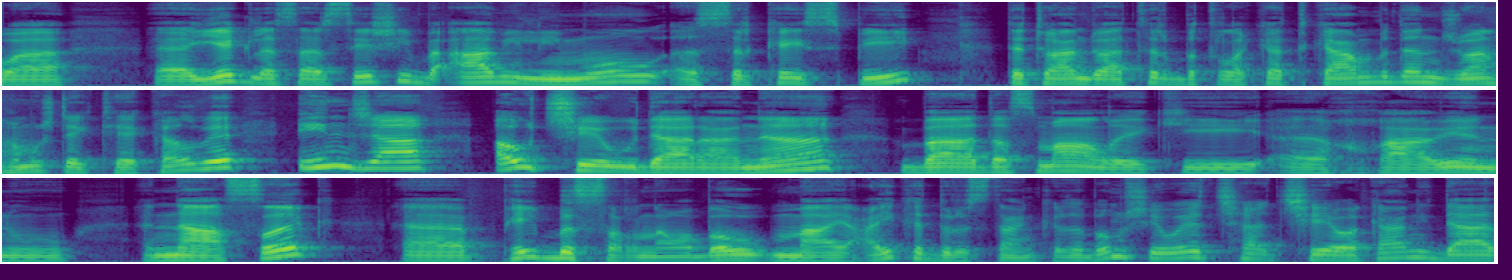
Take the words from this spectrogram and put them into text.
و یەک لەسەر سێشی بە ئاوی لیمۆ و سرکەی سپی دەتوان دواتر بتڵەکە تکان بدەن جوان هەموو شتێک تێکەڵ بێ ئینجا ئەو چێو و دارانە بە دەسماڵێکی خاوێن و ناسک پێی بسڕنەوە بەو مایعەی کە دروستان کردو بەم شێوەیە چێوەکانی دار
